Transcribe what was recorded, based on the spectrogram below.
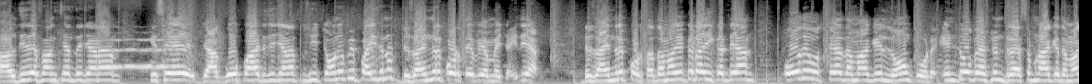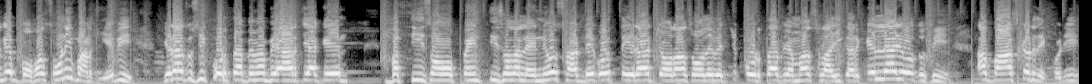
ਹਲਦੀ ਦੇ ਫੰਕਸ਼ਨ ਤੇ ਜਾਣਾ, ਕਿਸੇ ਜਾਗੋ ਪਾਰਟੀ ਤੇ ਜਾਣਾ, ਤੁਸੀਂ ਚਾਹੁੰਦੇ ਹੋ ਵੀ ਭਾਈ ਸਾਨੂੰ ਡਿਜ਼ਾਈਨਰ ਕੁੜਤੇ ਪਜਾਮੇ ਚਾਹੀਦੇ ਆ। ਡਿਜ਼ਾਈਨਰ ਕੁੜਤਾ ਦਵਾਂਗੇ, ਕਢਾਈ ਕੱਢਿਆ, ਉਹਦੇ ਉੱਤੇ ਦਵਾਂਗੇ long coat Indo western dress ਬਣਾ ਕੇ ਦਵਾਂਗੇ, ਬਹੁਤ ਸੋਹਣੀ ਬਣਦੀ ਹੈ ਵੀ। ਜਿਹੜਾ ਤੁਸੀਂ ਕੁੜਤਾ ਪਜਾਮਾ ਬਾਜ਼ਾਰ 'ਚ ਆ ਕੇ 3200 3500 ਦਾ ਲੈਨੇ ਹੋ। ਸਾਡੇ ਕੋਲ 13 1400 ਦੇ ਵਿੱਚ ਕੁੜਤਾ, ਪਜਾਮਾ ਸਿਲਾਈ ਕਰਕੇ ਲੈ ਜਾਓ ਤੁਸੀਂ। ਆ ਬਾਸਕਟ ਦੇਖੋ ਜੀ।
